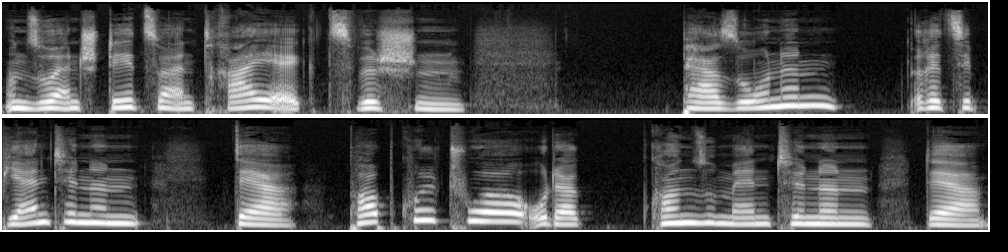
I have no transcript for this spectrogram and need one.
Und so entsteht so ein Dreieck zwischen Personen, Rezipientinnen der Popkultur oder Konsumentinnen der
